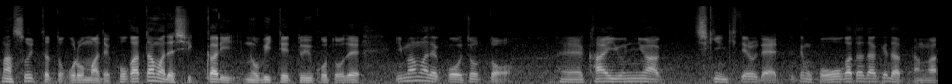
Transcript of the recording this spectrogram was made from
まあ、そういったところまで小型までしっかり伸びてということで今までこうちょっと、えー、海運には資金来てるでって言っても大型だけだったのが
